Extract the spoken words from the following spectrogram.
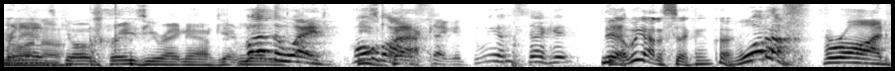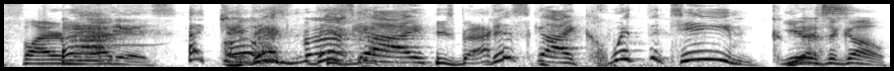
Fireman going Ed's on. going crazy right now. Getting By ready. the way, hold He's on back. a second. Do we have a second? Yeah, we got a second. Go ahead. What a fraud Fireman Ed is. this, this guy, He's back. This guy quit the team years ago.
